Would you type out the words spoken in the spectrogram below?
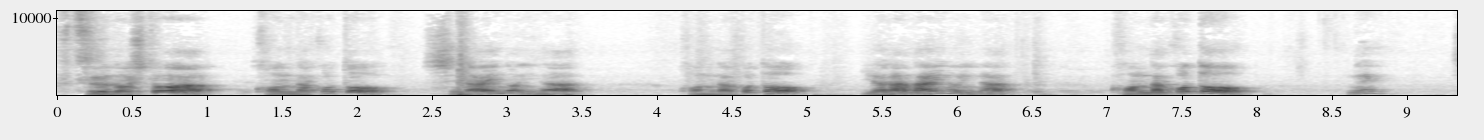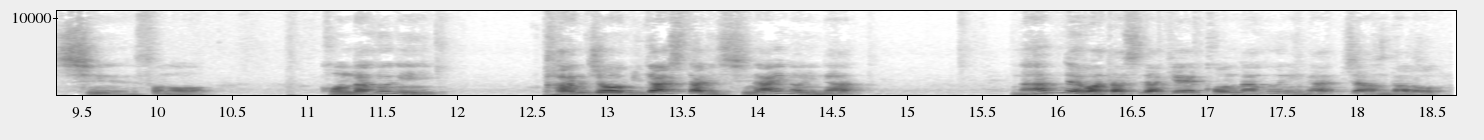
普通の人はこんなことをしないのにな。こんなことをやらないのにな。こんなことをねしそのこんなふうに感情を乱したりしないのにな。なんで私だけこんなふうになっちゃうんだろう？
